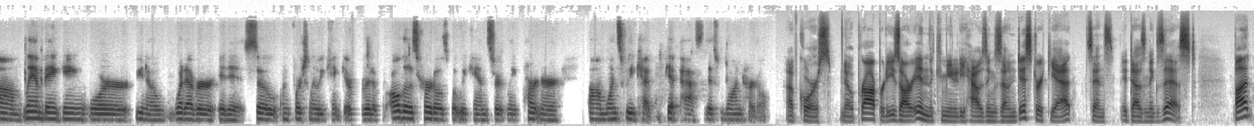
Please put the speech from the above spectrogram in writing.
um, land banking or you know whatever it is. So unfortunately, we can't get rid of all those hurdles, but we can certainly partner um, once we get past this one hurdle. Of course, no properties are in the Community Housing Zone District yet, since it doesn't exist. But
